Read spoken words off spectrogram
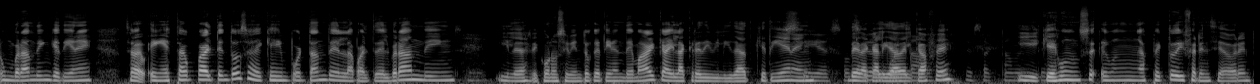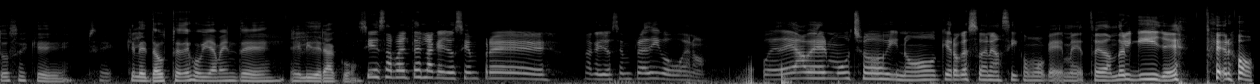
un branding que tiene, o sea, en esta parte entonces es que es importante la parte del branding y el reconocimiento que tienen de marca y la credibilidad que tienen sí, eso ha de la calidad del café Exactamente. y que es un, un aspecto diferenciador entonces que, que les da a ustedes obviamente el liderazgo. Sí, esa parte es la que yo siempre, la que yo siempre digo, bueno, puede haber muchos, y no quiero que suene así como que me estoy dando el guille, pero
